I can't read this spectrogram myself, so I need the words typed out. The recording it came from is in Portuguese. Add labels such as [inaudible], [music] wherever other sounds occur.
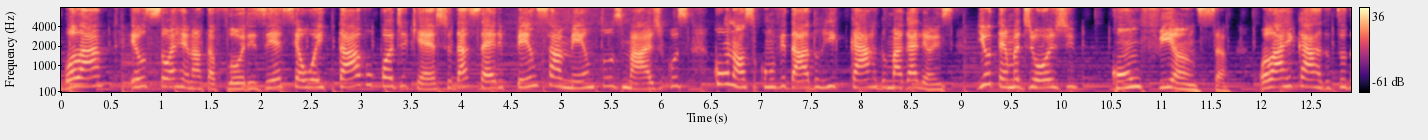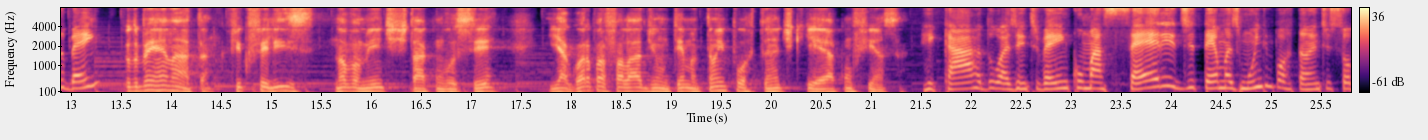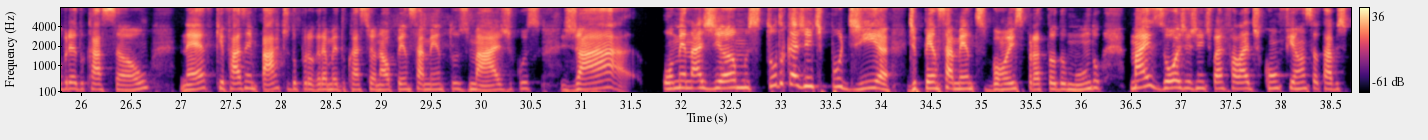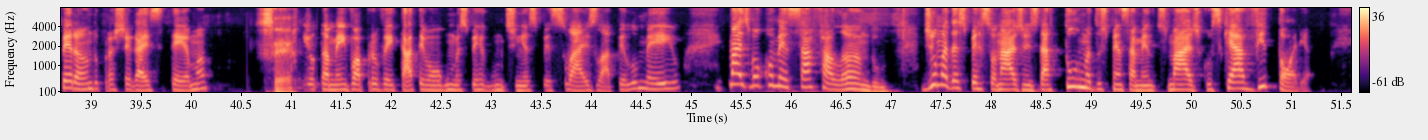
Olá, eu sou a Renata Flores e esse é o oitavo podcast da série Pensamentos Mágicos com o nosso convidado Ricardo Magalhães. E o tema de hoje: confiança. Olá, Ricardo, tudo bem? Tudo bem, Renata. Fico feliz novamente estar com você e agora para falar de um tema tão importante que é a confiança. Ricardo, a gente vem com uma série de temas muito importantes sobre educação, né, que fazem parte do programa educacional Pensamentos Mágicos. Já homenageamos tudo que a gente podia de pensamentos bons para todo mundo, mas hoje a gente vai falar de confiança. Eu estava esperando para chegar esse tema. Certo. Eu também vou aproveitar, tenho algumas perguntinhas pessoais lá pelo meio, mas vou começar falando de uma das personagens da turma dos pensamentos mágicos, que é a Vitória.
